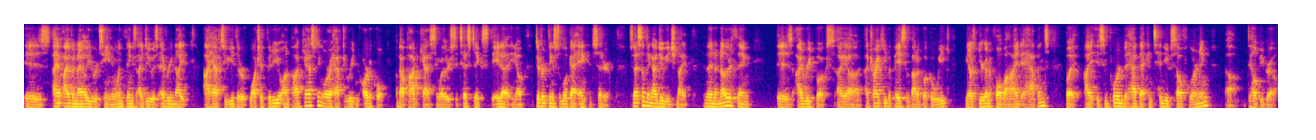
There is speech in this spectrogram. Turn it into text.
is I have, I have a nightly routine. And one of the things I do is every night I have to either watch a video on podcasting or I have to read an article about podcasting, whether it's statistics, data, you know, different things to look at and consider. So that's something I do each night. And then another thing is I read books. I uh, I try and keep a pace of about a book a week. You know, you're going to fall behind. It happens, but I it's important to have that continued self learning uh, to help you grow.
